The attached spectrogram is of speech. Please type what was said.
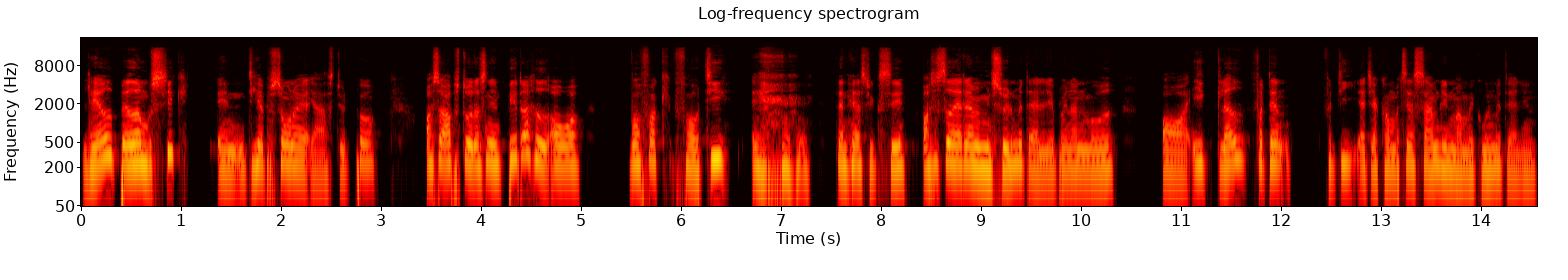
lavede bedre musik, end de her personer, jeg har stødt på. Og så opstod der sådan en bitterhed over, hvorfor får de den her succes. Og så sidder jeg der med min sølvmedalje på en eller anden måde, og er ikke glad for den, fordi at jeg kommer til at sammenligne mig med guldmedaljen.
